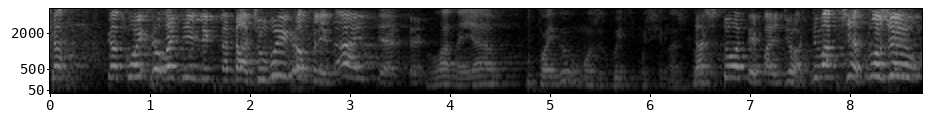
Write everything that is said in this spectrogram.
Как, какой холодильник на дачу выиграл, блин? Ай, ты. ладно, я пойду, может быть, мужчина, что? Да что ты пойдешь? Ты вообще служил?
